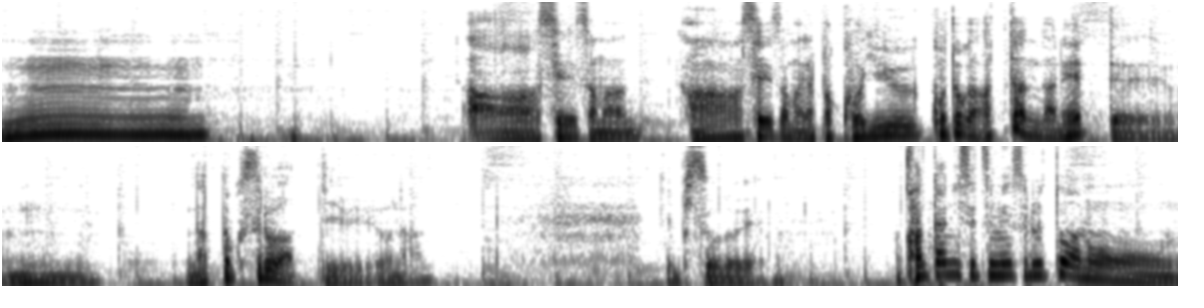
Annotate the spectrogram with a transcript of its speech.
うーん。ああ聖様。ああ聖様やっぱこういうことがあったんだねってうん。納得するわっていうようなエピソードで。簡単に説明するとあの、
